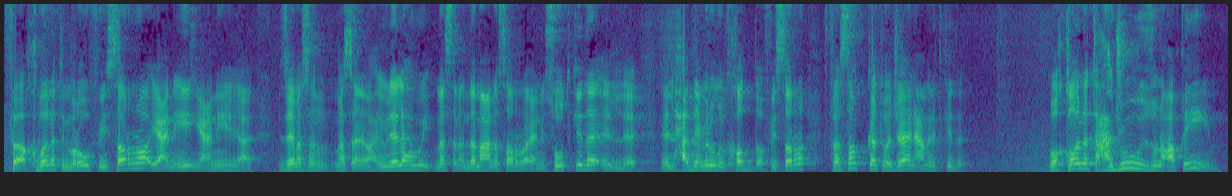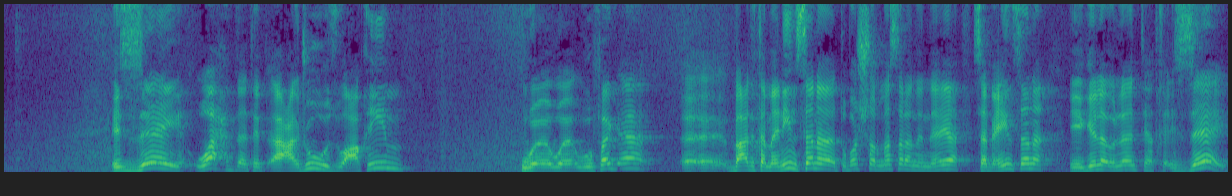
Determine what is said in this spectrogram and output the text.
فأقبلت امرأة في سرة يعني إيه؟ يعني زي مثلا مثلا واحد يقول يا لهوي مثلا ده معنى سرة يعني صوت كده ال- الحد يعمله من الخضه في سرة فسكت وجهها عملت كده. وقالت عجوز عقيم. إزاي واحدة تبقى عجوز وعقيم وفجأة بعد 80 سنة تبشر مثلا إن هي 70 سنة يجي لها يقول لها أنت هتخ... إزاي؟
